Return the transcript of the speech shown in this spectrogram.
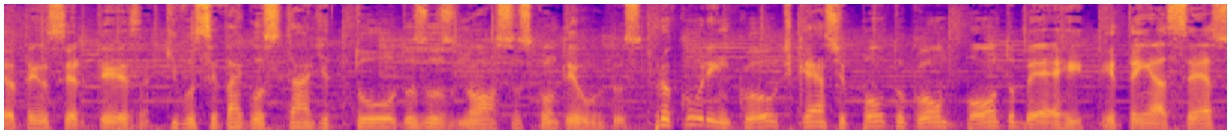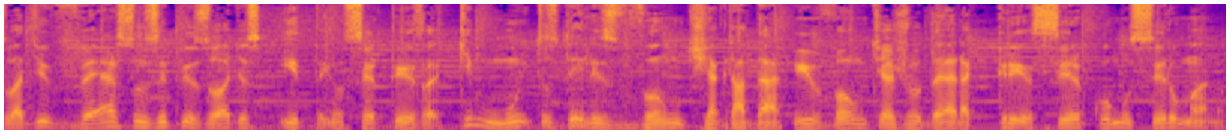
eu tenho certeza que você vai gostar de todos os nossos conteúdos. Procure em coachcast.com.br e tenha acesso a diversos episódios e tenho certeza que muitos deles vão te agradar e vão te ajudar a crescer como ser humano.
